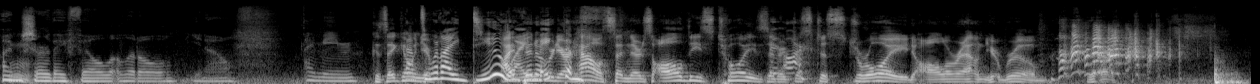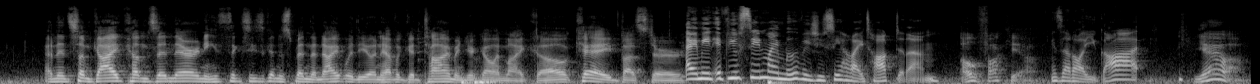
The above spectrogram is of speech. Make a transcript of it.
I'm Hmm. sure they feel a little, you know. I mean, Because they go in that's your. what I do. I've I been over make to your them- house and there's all these toys that They are, are. just destroyed all around your room. and then some guy comes in there and he thinks he's going to spend the night with you and have a good time, and you're going like, "Okay, Buster." I mean, if you've seen my movies, you see how I talk to them. oh fuck yeah, Is that all you got? yeah.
